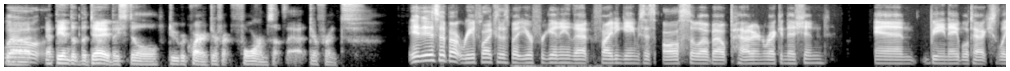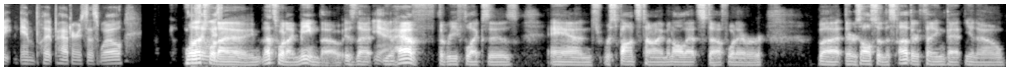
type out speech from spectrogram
Well, but at the end of the day, they still do require different forms of that. Different. it is about reflexes, but you're forgetting that fighting games is also about pattern recognition and being able to actually input patterns as well. Well, that's So what I that's what I mean though, is that you have the reflexes and response time and all that stuff, whatever. But there's also this other thing that, you know,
